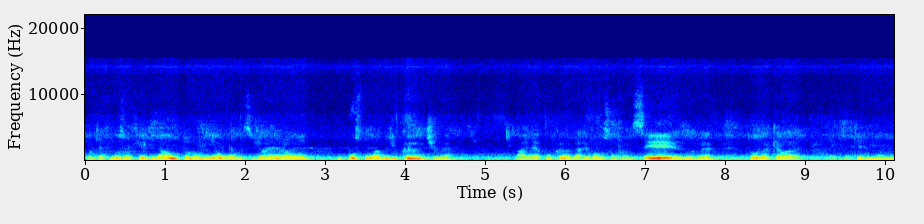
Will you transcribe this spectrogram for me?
Porque a filosofia é que dá autonomia ao homem. Isso já era um, um postulado de Kant, né? A época da Revolução Francesa, né? Toda aquela aquele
